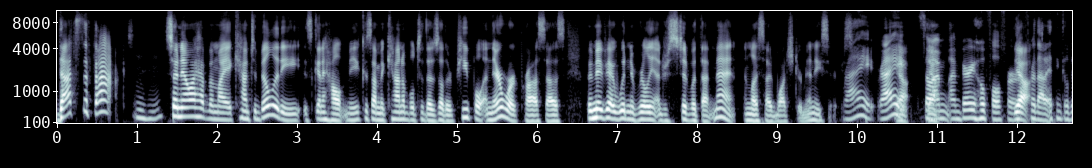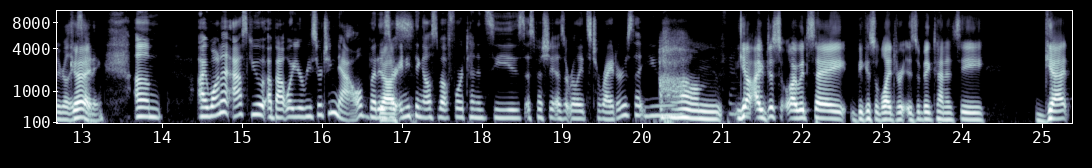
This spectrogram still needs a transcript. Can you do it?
That's the fact. Mhm. So now I have my accountability is going to help me because I'm accountable to those other people and their work process. But maybe I wouldn't have really understood what that meant unless I'd watched your miniseries. Right, right. Yeah, So yeah. I'm I'm very hopeful for Yeah. for that. I think it'll be really Good. exciting. Um, I want to ask you about what you're researching now, but is there anything else about four tendencies, especially as it relates to writers, that you? Um, yeah, I just I would say because obliger is a big tendency, get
